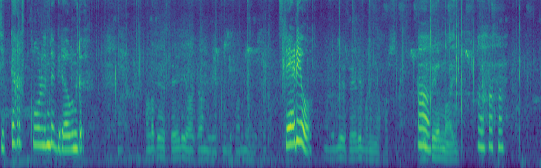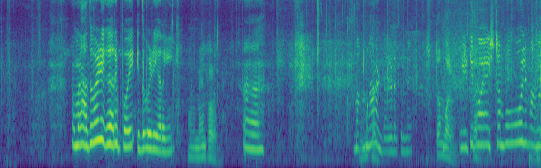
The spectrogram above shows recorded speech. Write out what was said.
ചിറ്റാർ സ്കൂളിന്റെ ഗ്രൗണ്ട്. സ്റ്റേഡിയം? നമ്മൾ അതുവഴി കയറിപ്പോയി ഇതുവഴി ഇറങ്ങി. ആ. കിടക്കുന്നത് ഇഷ്ടം പോലെ വീട്ടിൽ പോയാൽ ഇഷ്ടം പോലെ മാങ്ങ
